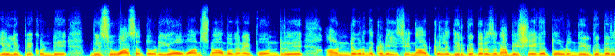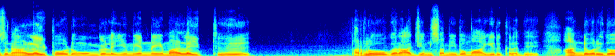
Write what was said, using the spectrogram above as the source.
எழுப்பி கொண்டு விசுவாசத்தோடு யோவான் ஸ்நாபகனை போன்று ஆண்டவர் இந்த கடைசி நாட்களில் தீர்க்க தரிசன அபிஷேகத்தோடும் தீர்க்க தரிசன அழைப்போடும் உங்களையும் என்னையும் அழைத்து பரலோக ராஜ்யம் சமீபமாக இருக்கிறது ஆண்டவர் இதோ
